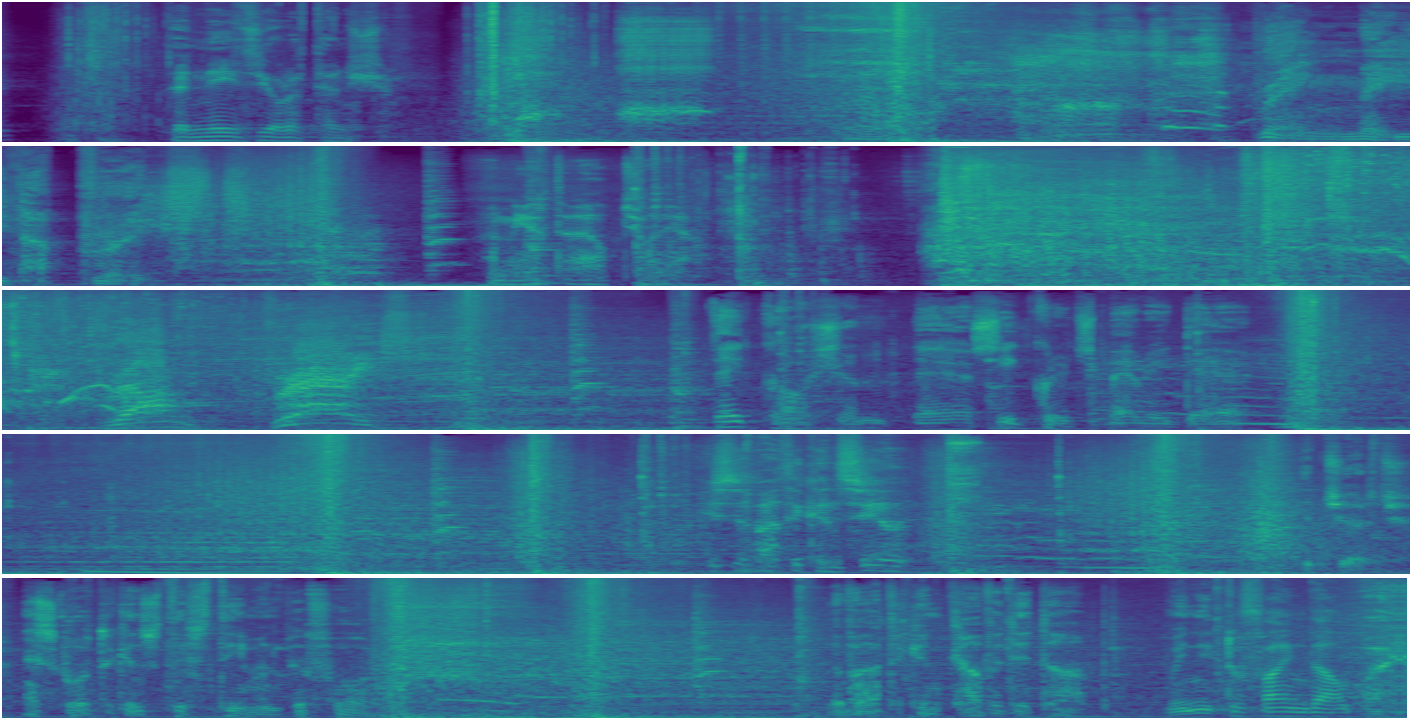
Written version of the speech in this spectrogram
that needs your attention. To help, Julia. Wrong priest! Take caution. There are secrets buried there. Is the Vatican sealed? The church has fought against this demon before. The Vatican covered it up. We need to find out why.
